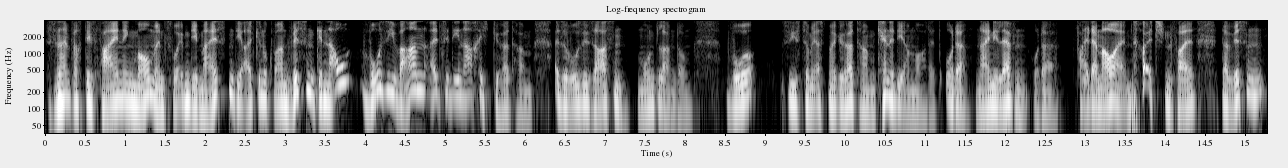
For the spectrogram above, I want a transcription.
Es sind einfach defining moments, wo eben die meisten, die alt genug waren, wissen genau, wo sie waren, als sie die Nachricht gehört haben. Also wo sie saßen, Mondlandung, wo sie es zum ersten Mal gehört haben, Kennedy ermordet oder 9-11 oder Fall der Mauer im deutschen Fall, da wissen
